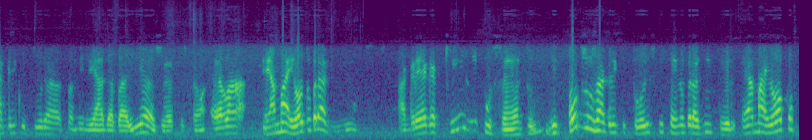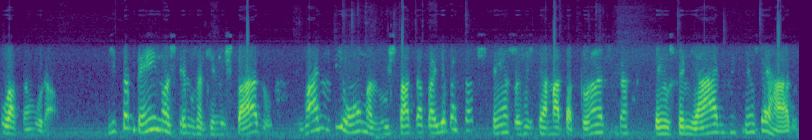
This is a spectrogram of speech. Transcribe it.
agricultura familiar da Bahia, Jefferson, ela é a maior do Brasil. Agrega 15% de todos os agricultores que tem no Brasil inteiro. É a maior população rural. E também nós temos aqui no estado vários biomas. O estado da Bahia é bastante extenso. A gente tem a Mata Atlântica, tem o semiárido e tem o cerrado.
